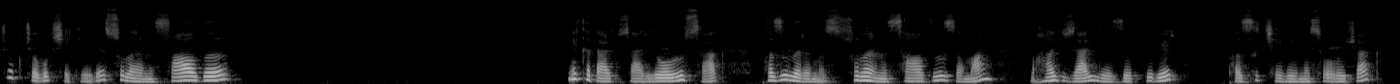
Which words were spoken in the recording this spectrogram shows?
Çok çabuk şekilde sularını saldı. Ne kadar güzel yoğurursak pazılarımız sularını saldığı zaman daha güzel lezzetli bir pazı çevirmesi olacak.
